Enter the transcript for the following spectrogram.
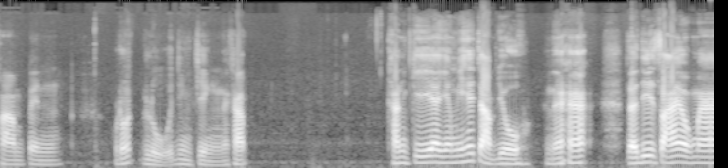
ความเป็นรถหรูจริง ๆ นะครับ คันเกียร์ยังมีให้จับอยู่นะฮะแต่ดีไซน์ออกมา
